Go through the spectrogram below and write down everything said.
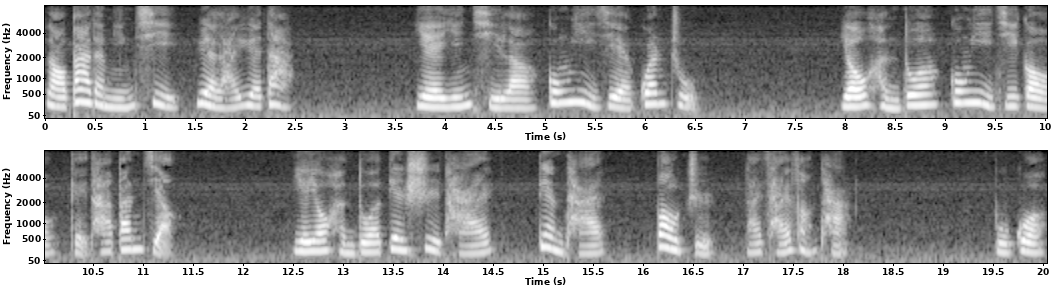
老爸的名气越来越大，也引起了公益界关注。有很多公益机构给他颁奖，也有很多电视台、电台、报纸来采访他。不过，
